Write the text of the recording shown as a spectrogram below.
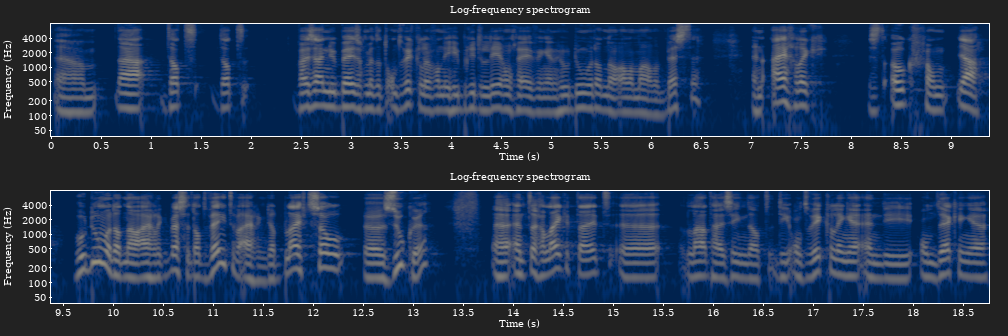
Um, nou ja, dat, dat wij zijn nu bezig met het ontwikkelen van die hybride leeromgeving en hoe doen we dat nou allemaal het beste? En eigenlijk is het ook van, ja, hoe doen we dat nou eigenlijk het beste? Dat weten we eigenlijk. Dat blijft zo uh, zoeken. Uh, en tegelijkertijd uh, laat hij zien dat die ontwikkelingen en die ontdekkingen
